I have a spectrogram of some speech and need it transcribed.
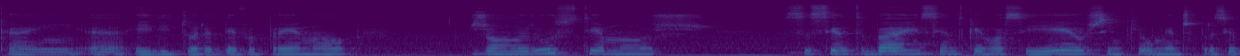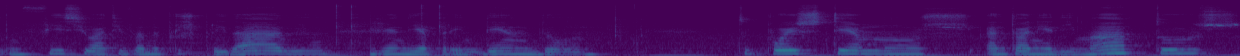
quem eh, a editora Deva Premal. João Larusso, temos Se Sente Bem, Sente Quem Você É, os 5 elementos para seu benefício, ativando a prosperidade, vivendo e aprendendo. Depois temos Antónia Di Matos,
